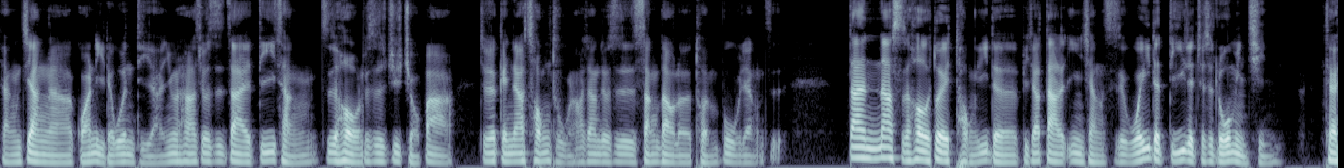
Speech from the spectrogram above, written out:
洋将啊、管理的问题啊，因为他就是在第一场之后就是去酒吧，就是跟人家冲突，好像就是伤到了臀部这样子。但那时候对统一的比较大的印象是，唯一的敌人就是罗敏清，对，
